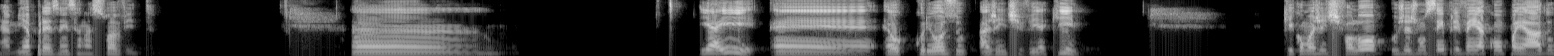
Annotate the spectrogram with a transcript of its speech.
É a minha presença na sua vida. Hum... E aí, é, é curioso a gente ver aqui que, como a gente falou, o jejum sempre vem acompanhado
